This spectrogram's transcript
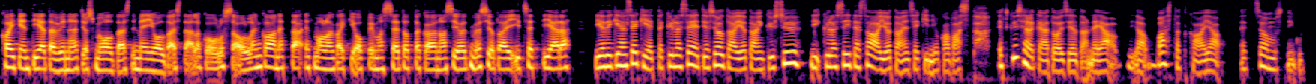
kaiken tietävinä, että jos me oltaisiin, niin me ei oltaisi täällä koulussa ollenkaan, että, että me ollaan kaikki oppimassa ja totta kai on asioita myös, joita ei itse tiedä. Ja jotenkinhan sekin, että kyllä se, että jos joltain jotain kysyy, niin kyllä siitä saa jotain sekin, joka vastaa. Että kyselkää toisiltanne ja, ja vastatkaa ja että se on musta niin kuin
